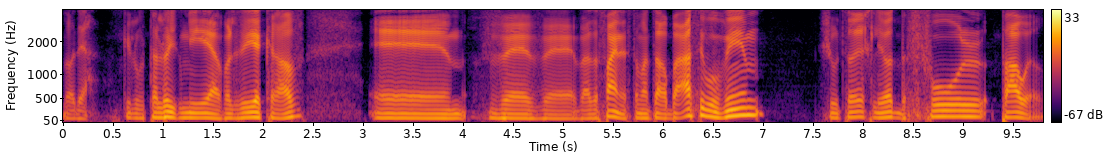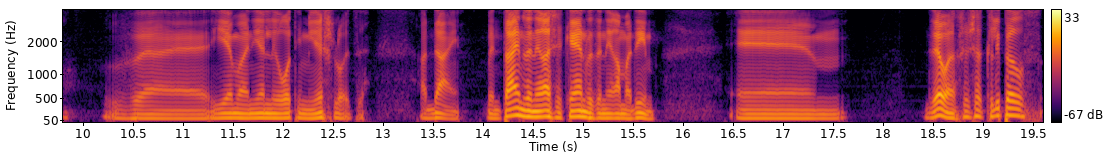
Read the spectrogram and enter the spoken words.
לא יודע, כאילו, תלוי מי יהיה, אבל זה יהיה קרב. אמ, ו- ו- ואז ה final, זאת אומרת, זה ארבעה סיבובים שהוא צריך להיות ב full power, ויהיה מעניין לראות אם יש לו את זה, עדיין. בינתיים זה נראה שכן, וזה נראה מדהים. זהו, אני חושב שהקליפרס,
